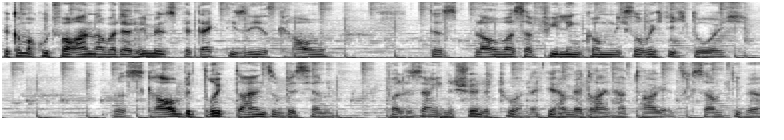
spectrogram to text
wir kommen auch gut voran, aber der Himmel ist bedeckt, die See ist grau, das Blauwasser-Feeling kommt nicht so richtig durch. Das Grau bedrückt einen so ein bisschen, weil es ist ja eigentlich eine schöne Tour. Ne? Wir haben ja dreieinhalb Tage insgesamt, die wir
